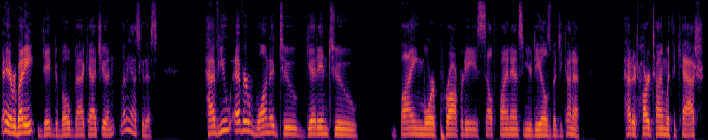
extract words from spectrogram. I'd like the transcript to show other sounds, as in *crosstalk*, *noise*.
Hey, everybody. Dave Dubeau back at you. And let me ask you this Have you ever wanted to get into buying more properties, self financing your deals, but you kind of had a hard time with the cash?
